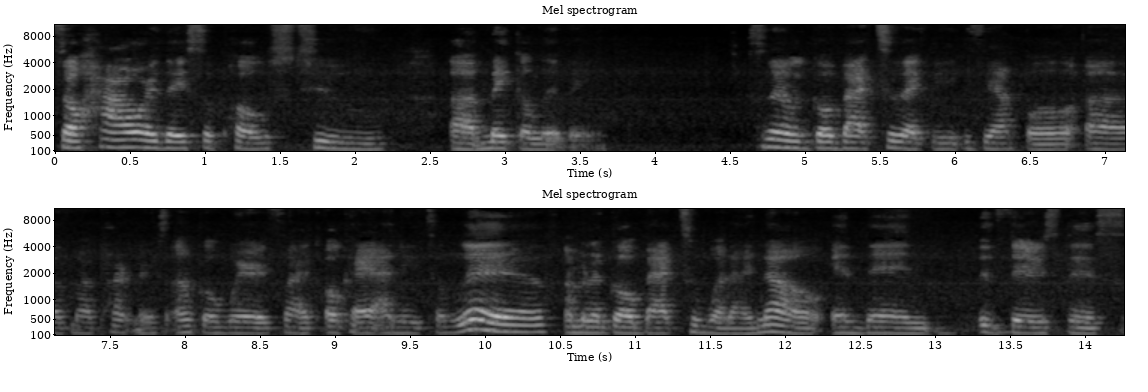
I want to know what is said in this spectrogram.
So, how are they supposed to uh, make a living? So then we go back to like the example of my partner's uncle, where it's like, okay, I need to live. I'm gonna go back to what I know, and then there's this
